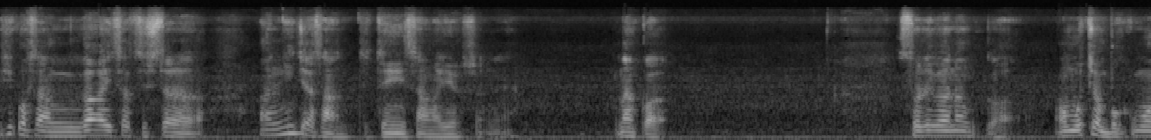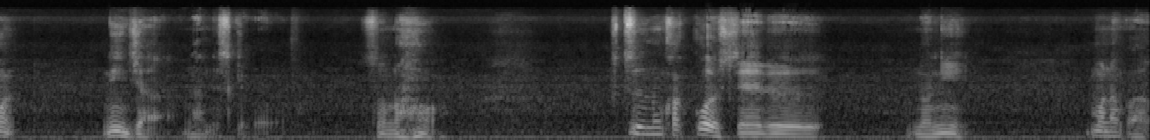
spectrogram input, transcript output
彦さんが挨拶したら、あ、忍者さんって店員さんが言うんですよね。なんか、それがなんか、あもちろん僕も忍者なんですけど、その、普通の格好をしているのに、もうなんか、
